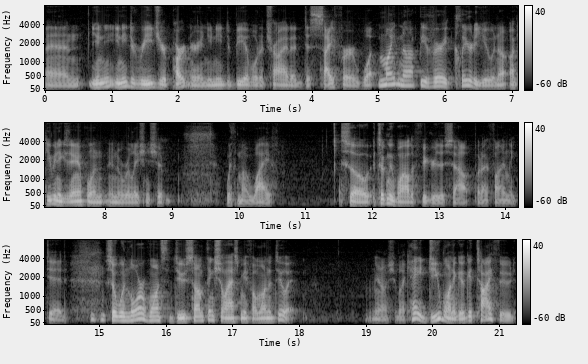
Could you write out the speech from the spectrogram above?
And you need, you need to read your partner and you need to be able to try to decipher what might not be very clear to you. And I'll, I'll give you an example in, in a relationship with my wife. So it took me a while to figure this out, but I finally did. so when Laura wants to do something, she'll ask me if I want to do it. You know, she'll be like, hey, do you want to go get Thai food?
